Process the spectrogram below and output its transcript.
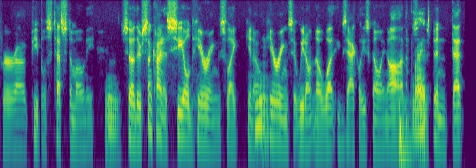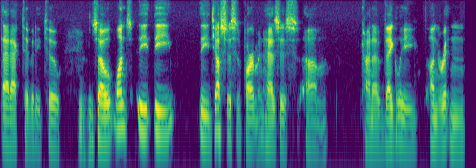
for uh, people's testimony. Mm. So there's some kind of sealed hearings, like you know, mm. hearings that we don't know what exactly is going on. So right. there's been that that activity too. Mm-hmm. So once the the the Justice Department has this um, kind of vaguely unwritten.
